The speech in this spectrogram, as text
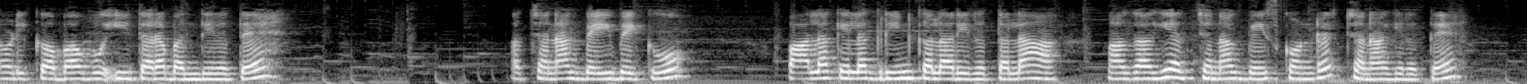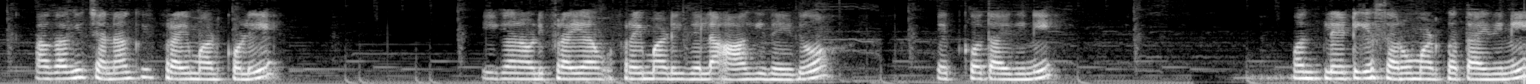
ನೋಡಿ, ಕಬಾಬು ಈ ಥರ ಬಂದಿರುತ್ತೆ. ಅದು ಚೆನ್ನಾಗಿ ಬೇಯಬೇಕು. ಪಾಲಕ್ ಎಲ್ಲ ಗ್ರೀನ್ ಕಲರ್ ಇರುತ್ತಲ್ಲ, ಹಾಗಾಗಿ ಅದು ಚೆನ್ನಾಗಿ ಬೇಯಿಸ್ಕೊಂಡ್ರೆ ಚೆನ್ನಾಗಿರುತ್ತೆ. ಹಾಗಾಗಿ ಚೆನ್ನಾಗಿ ಫ್ರೈ ಮಾಡ್ಕೊಳ್ಳಿ. ಈಗ ನೋಡಿ ಫ್ರೈ ಫ್ರೈ ಮಾಡಿದ್ದೆಲ್ಲ ಆಗಿದೆ ಇದು. ಎತ್ಕೋತಾ ಇದ್ದೀನಿ. ಒಂದು ಪ್ಲೇಟಿಗೆ ಸರ್ವ್ ಮಾಡ್ಕೋತಾ ಇದ್ದೀನಿ.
